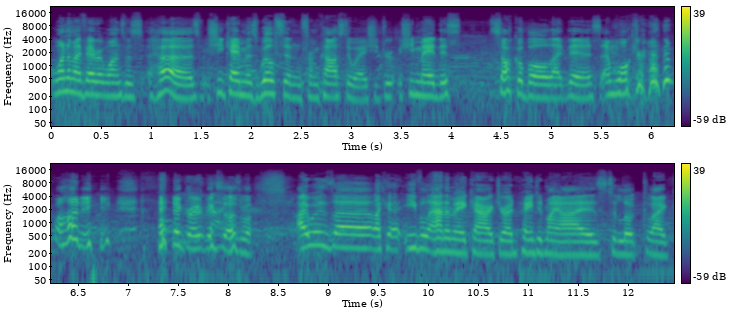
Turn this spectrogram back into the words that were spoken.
One of my favorite ones was hers. She came as Wilson from Castaway. She, drew, she made this soccer ball like this and walked around the party in a great big soccer ball. I was uh, like an evil anime character. I'd painted my eyes to look like,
